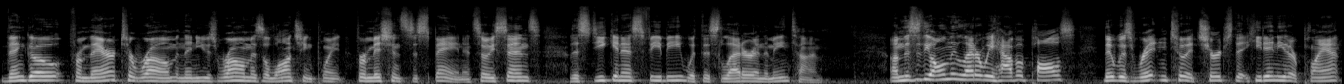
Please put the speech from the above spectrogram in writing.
then go from there to Rome and then use Rome as a launching point for missions to Spain. And so he sends this deaconess, Phoebe, with this letter in the meantime. Um, this is the only letter we have of Paul's that was written to a church that he didn't either plant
